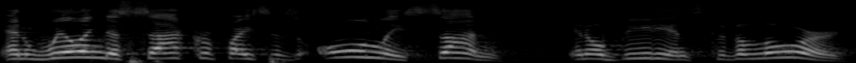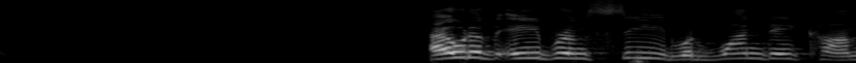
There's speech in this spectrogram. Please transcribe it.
and willing to sacrifice his only son in obedience to the Lord. Out of Abram's seed would one day come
